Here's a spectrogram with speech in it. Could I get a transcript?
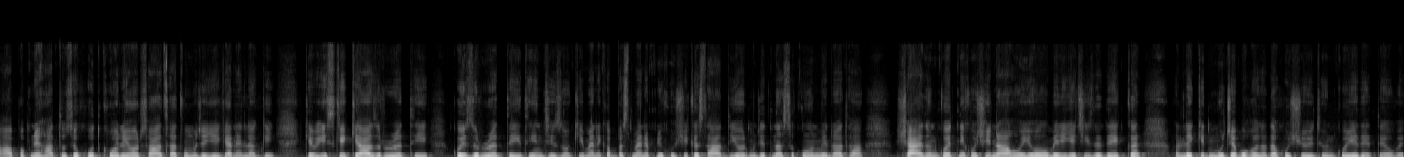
आप अपने हाथों से खुद खोलें। और साथ साथ वो मुझे ये कहने लगी कि इसकी क्या ज़रूरत थी, कोई ज़रूरत नहीं थी इन चीज़ों की। मैंने कहा, बस मैंने अपनी खुशी के साथ दी और मुझे इतना सुकून मिल रहा था। शायद उनको इतनी खुशी ना हुई हो मेरी ये चीज़ें देख कर लेकिन मुझे बहुत ज़्यादा खुशी हुई थी उनको ये देते हुए।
